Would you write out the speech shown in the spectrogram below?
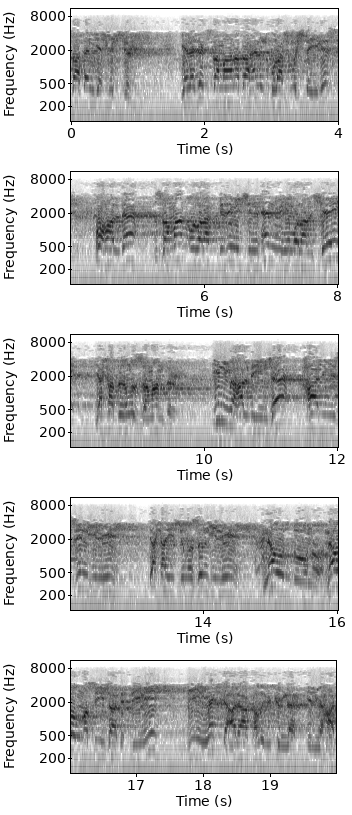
zaten geçmiştir. Gelecek zamana da henüz ulaşmış değiliz. O halde zaman olarak bizim için en mühim olan şey yaşadığımız zamandır. İlmi hal deyince halimizin ilmi, yaşayışımızın ilmi, ne olduğunu, ne olması icap ettiğini bilmekle alakalı hükümler ilmi hal.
